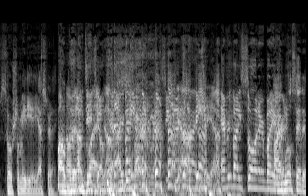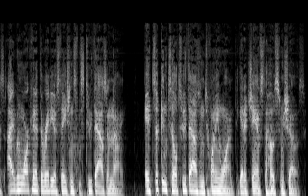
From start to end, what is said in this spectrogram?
social media yesterday. Oh, Oh, good. oh, I'm did glad. you? Oh, I everybody did. heard it. Yeah, all right, yeah. Everybody saw it. Everybody I will it. say this. I've been working at the radio station since 2009. It took until 2021 to get a chance to host some shows.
